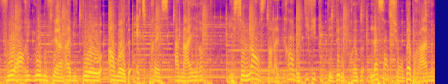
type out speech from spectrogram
Florent Rigaud nous fait un ravito en mode express à Maire et se lance dans la grande difficulté de l'épreuve, l'ascension d'Abraham,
